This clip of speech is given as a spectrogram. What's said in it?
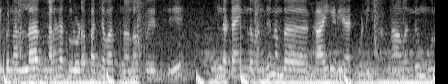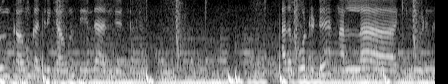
இப்போ நல்லா மிளகாத்தூளோட பச்சை வாசனைலாம் போயிடுச்சு இந்த டைமில் வந்து நம்ம காய்கறி ஆட் பண்ணிக்கலாம். நான் வந்து முருங்கைக்காவும் கத்திரிக்காவும் சேர்ந்து அரிஞ்சு வச்சுருக்கேன். அதை போட்டுட்டு நல்லா கிண்டி விடுங்க.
